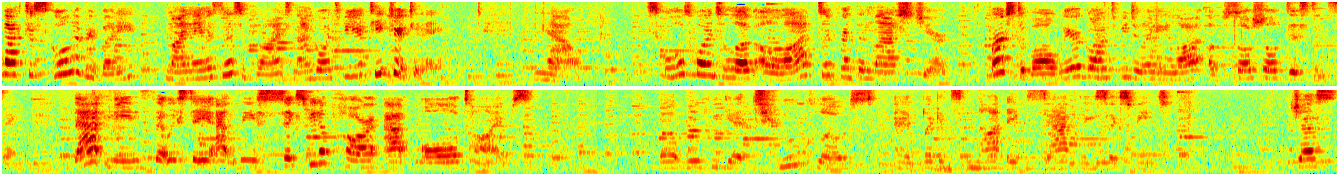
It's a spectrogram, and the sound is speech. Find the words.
back to school, everybody. My name is Miss Bryant, and I'm going to be your teacher today. Now, school is going to look a lot different than last year. First of all, we are going to be doing a lot of social distancing. That means that we stay at least six feet apart at all times. But what if we get too close and like it's not exactly six feet? Just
